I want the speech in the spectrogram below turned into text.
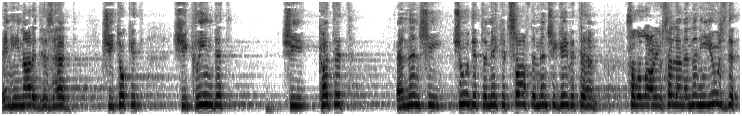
And he nodded his head. She took it she cleaned it, she cut it, and then she chewed it to make it soft, and then she gave it to him, sallallahu alaihi wasallam, and then he used it.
